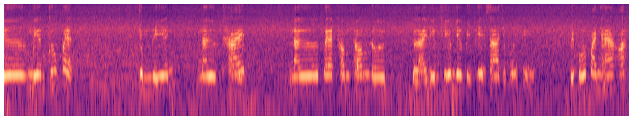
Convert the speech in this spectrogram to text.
យើងមានគ្រូពេទ្យជំនាញនៅខេត្តនៅពេទ្យធំធំដូចកន្លែងលៀងឈាមយើងពិភាក្សាជាមួយគេពីព្រោះបញ្ហាអត់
